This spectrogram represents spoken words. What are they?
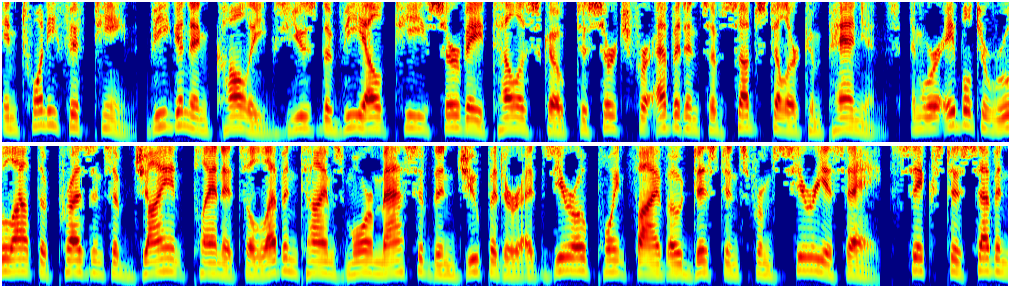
In 2015, Vigan and colleagues used the VLT survey telescope to search for evidence of substellar companions, and were able to rule out the presence of giant planets 11 times more massive than Jupiter at 0.50 distance from Sirius A, 6 to 7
